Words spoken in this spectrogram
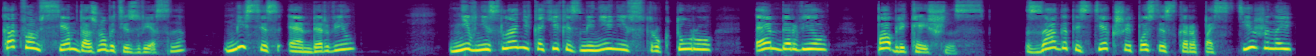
Как вам всем должно быть известно, миссис Эмбервилл не внесла никаких изменений в структуру Эмбервилл Publications, за год истекшей после скоропостиженной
